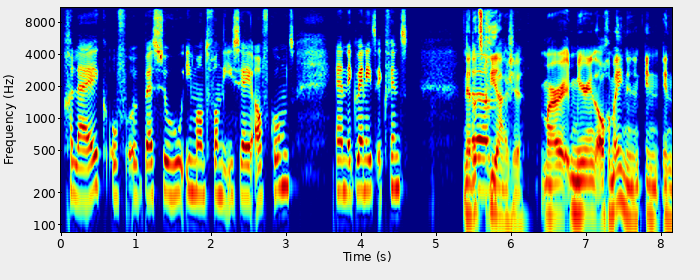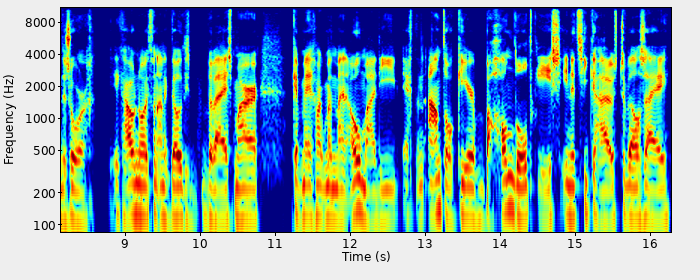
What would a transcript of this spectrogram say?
gelijk. Of het beste hoe iemand van de IC afkomt. En ik weet niet, ik vind Nee, dat is Ehm, triage. Maar meer in het algemeen in, in, in de zorg. Ik hou nooit van anekdotisch bewijs, maar ik heb meegemaakt met mijn oma, die echt een aantal keer behandeld is in het ziekenhuis, terwijl zij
